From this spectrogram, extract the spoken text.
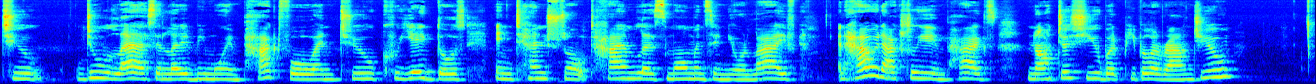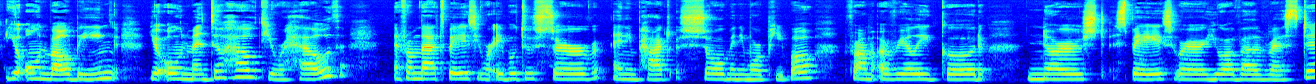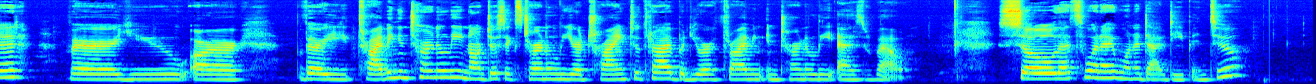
to do less and let it be more impactful and to create those intentional, timeless moments in your life and how it actually impacts not just you but people around you, your own well being, your own mental health, your health. And from that space, you are able to serve and impact so many more people from a really good, nourished space where you are well rested, where you are very thriving internally, not just externally, you're trying to thrive, but you're thriving internally as well. So that's what I want to dive deep into.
